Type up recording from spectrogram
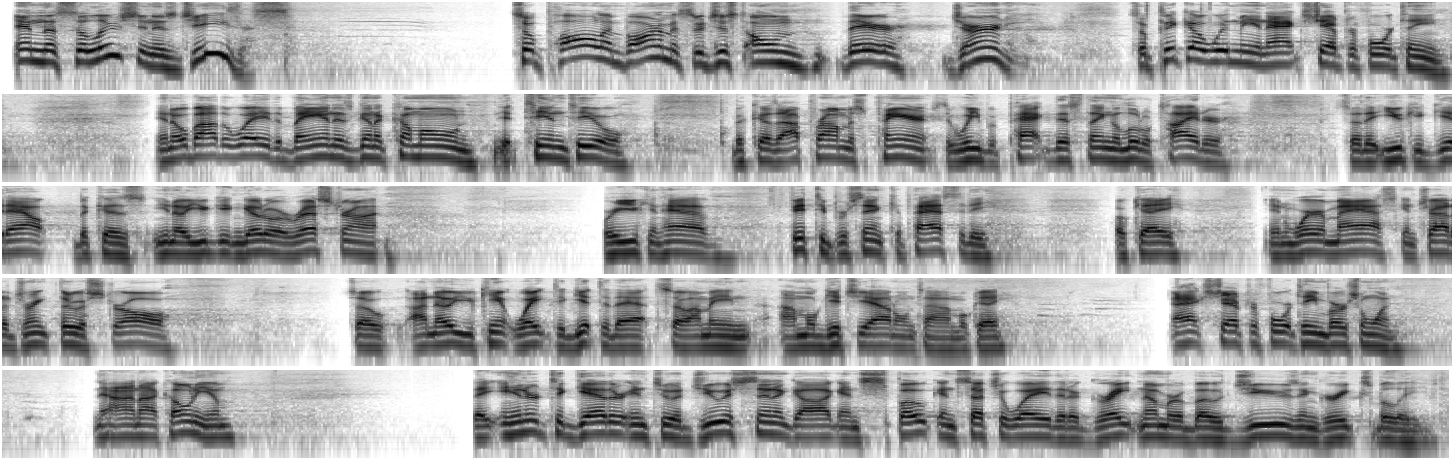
And the solution is Jesus. So Paul and Barnabas are just on their journey. So pick up with me in Acts chapter 14. And oh, by the way, the band is going to come on at 10 till because I promised parents that we would pack this thing a little tighter so that you could get out because, you know, you can go to a restaurant where you can have 50% capacity, okay? and wear a mask and try to drink through a straw. So I know you can't wait to get to that. So, I mean, I'm going to get you out on time, okay? Acts chapter 14, verse 1. Now, in Iconium, they entered together into a Jewish synagogue and spoke in such a way that a great number of both Jews and Greeks believed.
